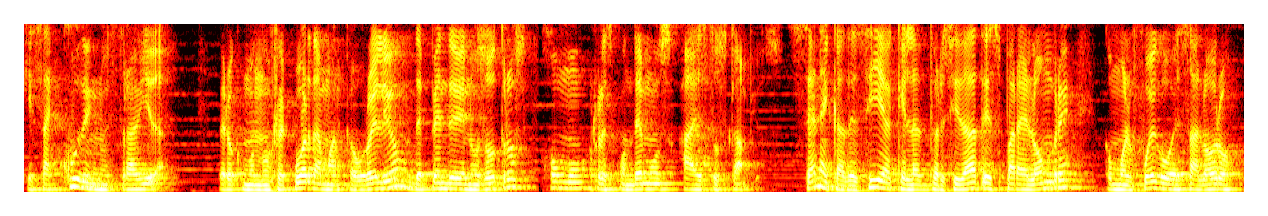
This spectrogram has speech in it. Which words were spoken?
que sacuden nuestra vida. Pero como nos recuerda Marco Aurelio, depende de nosotros cómo respondemos a estos cambios. Séneca decía que la adversidad es para el hombre como el fuego es al oro,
